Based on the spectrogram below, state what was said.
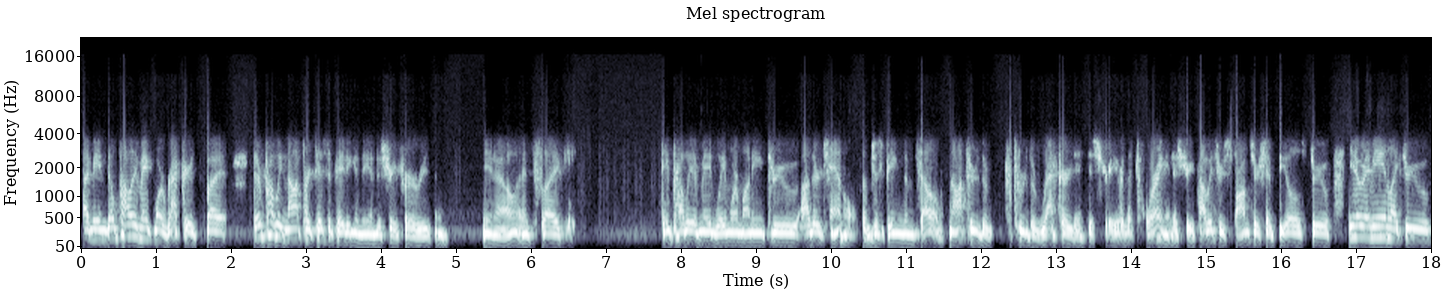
I mean, they'll probably make more records, but they're probably not participating in the industry for a reason. You know, it's like they probably have made way more money through other channels of just being themselves, not through the through the record industry or the touring industry, probably through sponsorship deals, through you know what I mean, like through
